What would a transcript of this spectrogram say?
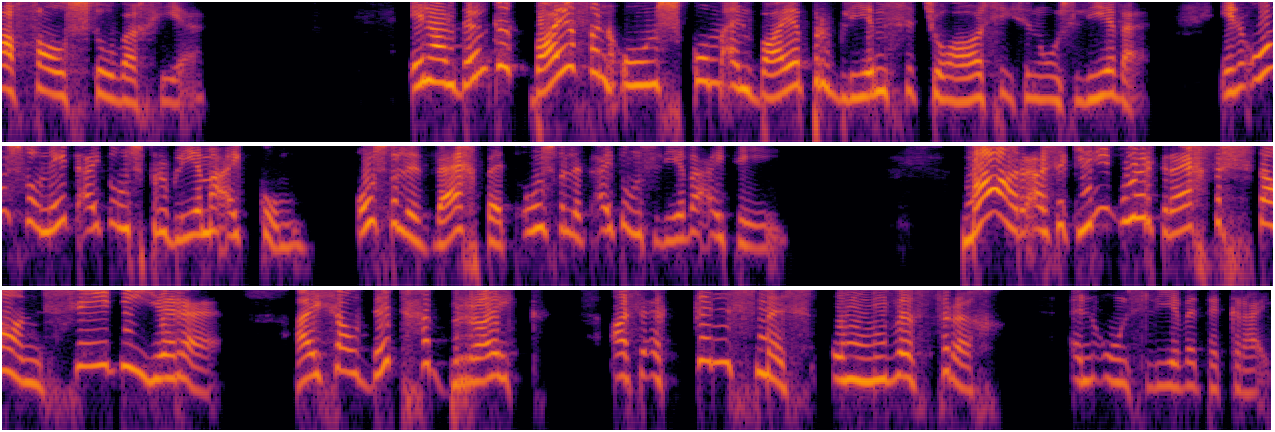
Afvalstowwe gee. En dan dink ek baie van ons kom in baie probleemsituasies in ons lewe. En ons wil net uit ons probleme uitkom. Ons wil dit wegbid. Ons wil dit uit ons lewe uit hê. Maar as ek hierdie woord reg verstaan, sê die Here, hy sal dit gebruik as 'n kunsmis om nuwe vrug in ons lewe te kry.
